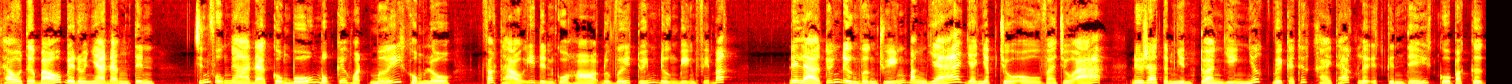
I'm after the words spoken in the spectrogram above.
Theo tờ báo Bedonia đăng tin, chính phủ Nga đã công bố một kế hoạch mới khổng lồ phát thảo ý định của họ đối với tuyến đường biển phía Bắc. Đây là tuyến đường vận chuyển băng giá gia nhập châu Âu và châu Á, đưa ra tầm nhìn toàn diện nhất về cách thức khai thác lợi ích kinh tế của Bắc Cực.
